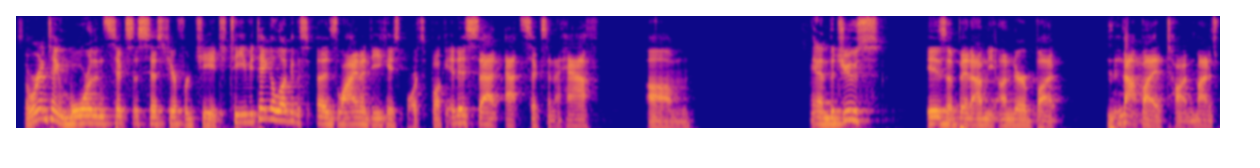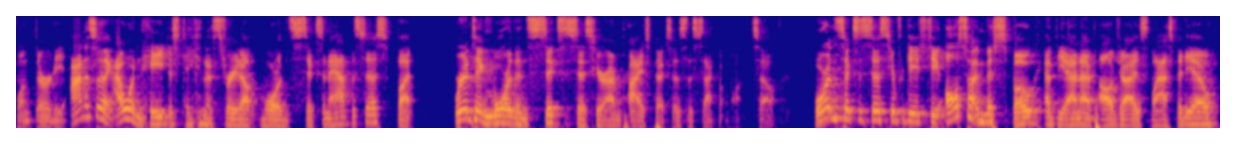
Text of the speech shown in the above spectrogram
So we're going to take more than six assists here for THT. If you take a look at this, his line of DK Sportsbook, it is set at six and a half. Um, and the juice is a bit on the under, but not by a ton, minus 130. Honestly, like I wouldn't hate just taking this straight up more than six and a half assists, but we're gonna take more than six assists here on PrizePicks as the second one. So more than six assists here for THT. Also, I misspoke at the end. I apologize last video.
